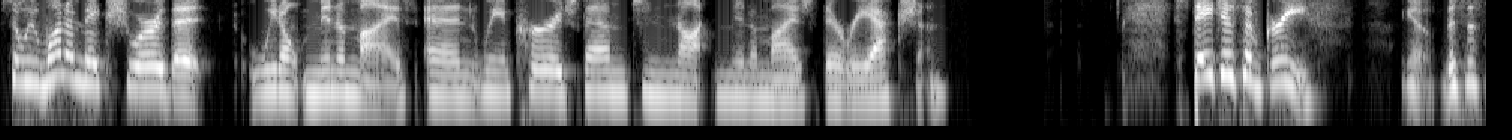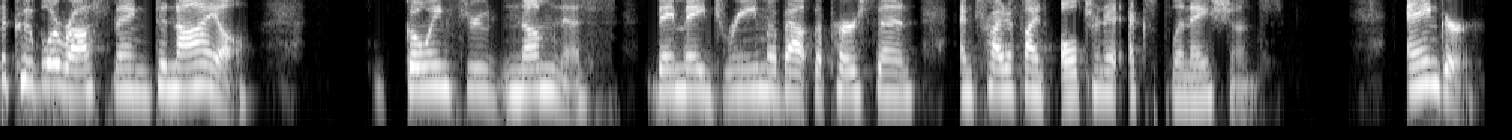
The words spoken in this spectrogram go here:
So we want to make sure that we don't minimize and we encourage them to not minimize their reaction. Stages of grief. You know this is the kubler-ross thing denial. Going through numbness. They may dream about the person and try to find alternate explanations. Anger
